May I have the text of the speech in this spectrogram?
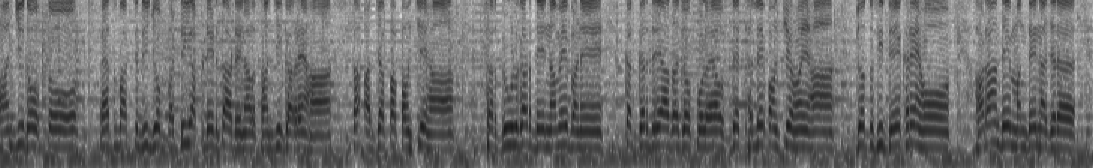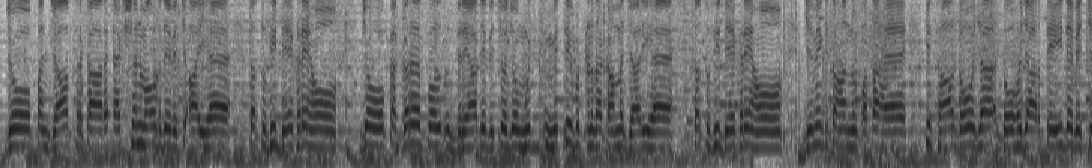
ਹਾਂਜੀ ਦੋਸਤੋ, ਇਸ ਵਕਤ ਦੀ ਜੋ ਵੱਡੀ ਅਪਡੇਟ ਤੁਹਾਡੇ ਨਾਲ ਸਾਂਝੀ ਕਰ ਰਹੇ ਹਾਂ, ਤਾਂ ਅੱਜ ਆਪਾਂ ਪਹੁੰਚੇ ਹਾਂ ਸਰਦੂਲਗੜ੍ਹ ਦੇ ਨਵੇਂ ਬਣੇ ਘੱਗਰ ਦਰਿਆ ਦਾ ਜੋ ਪੁਲ ਹੈ, ਉਸ ਦੇ ਥੱਲੇ ਪਹੁੰਚੇ ਹੋਏ ਹਾਂ, ਜੋ ਤੁਸੀਂ ਦੇਖ ਰਹੇ ਹੋ, ਹੜ੍ਹਾਂ ਦੇ ਮੰਦੇ ਨਜ਼ਰ, ਜੋ ਪੰਜਾਬ ਸਰਕਾਰ ਐਕਸ਼ਨ ਮੋਡ ਦੇ ਵਿੱਚ ਆਈ ਹੈ, ਤਾਂ ਤੁਸੀਂ ਦੇਖ ਰਹੇ ਹੋ, ਜੋ ਘੱਗਰ ਪੁਲ- ਦਰਿਆ ਦੇ ਵਿੱਚੋਂ ਜੋ ਮਿੱਟ- ਮਿੱਟੀ ਪੁੱਟਣ ਦਾ ਕੰਮ ਜਾਰੀ ਹੈ, ਤਾਂ ਤੁਸੀਂ ਦੇਖ ਰਹੇ ਹੋ, ਜਿਵੇਂ ਕਿ ਤੁਹਾਨੂੰ ਪਤਾ ਹੈ ਕਿ ਸਾਲ 2000 2023 ਦੇ ਵਿੱਚ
